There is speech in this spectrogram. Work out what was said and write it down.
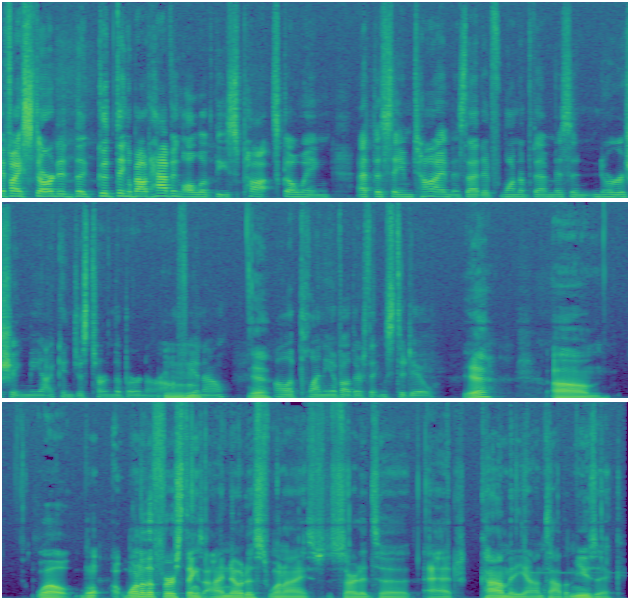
if I started, the good thing about having all of these pots going at the same time is that if one of them isn't nourishing me, I can just turn the burner off, you know? Yeah. I'll have plenty of other things to do. Yeah. Um, well, w- one of the first things I noticed when I started to add comedy on top of music,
